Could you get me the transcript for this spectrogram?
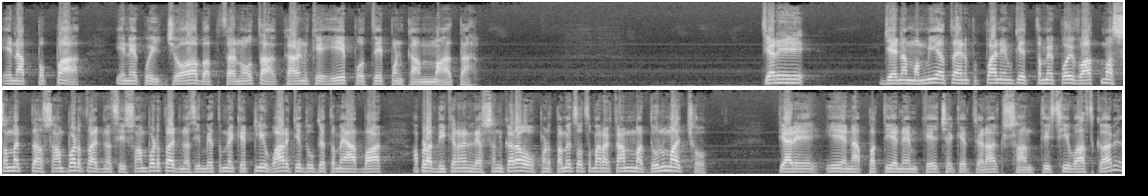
એના પપ્પા એને કોઈ જવાબ આપતા નહોતા કારણ કે એ પોતે પણ કામમાં હતા. ત્યારે જે એના મમ્મી હતા, એના પપ્પાને એમ કે, તમે કોઈ વાતમાં સમજતા, સાંભળતા જ નથી, સાંભળતા જ નથી. મેં તમને કેટલી વાર કીધું કે તમે આ બા આપણા દીકરાને લેસન કરાવો, પણ તમે તો તમારા કામમાં ધૂનમાં જ છો. ત્યારે એ એના પતિ એને એમ કહે છે કે, જરાક શાંતિથી વાત કર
